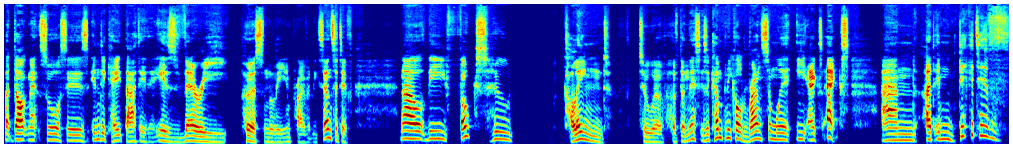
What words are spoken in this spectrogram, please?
but darknet sources indicate that it is very personally and privately sensitive. Now, the folks who claimed to have, done this is a company called Ransomware EXX, and at indicative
